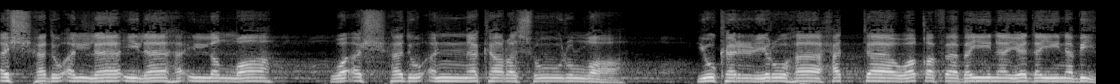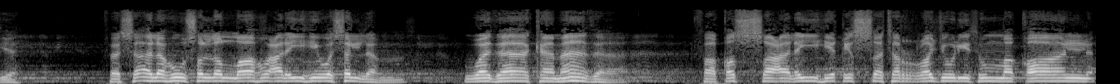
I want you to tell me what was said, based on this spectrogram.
أشهد أن لا إله إلا الله وأشهد أنك رسول الله. يكررها حتى وقف بين يدي نبيه. فسأله صلى الله عليه وسلم وذاك ماذا؟ فقص عليه قصة الرجل ثم قال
